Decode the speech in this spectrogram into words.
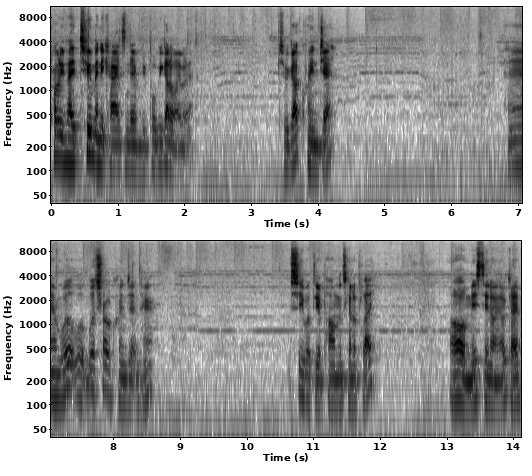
Probably played too many cards in there, but we got away with it. So we got Quinjet. And we'll, we'll, we'll throw Quinjet in here. See what the opponent's going to play. Oh, Misty Knight, okay.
